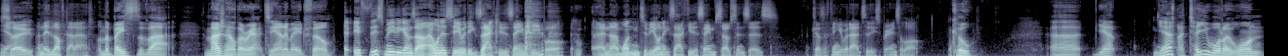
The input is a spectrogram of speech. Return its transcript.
Yeah. So, and they love that ad. on the basis of that, imagine how they react to the animated film. If this movie comes out, I want to see it with exactly the same people and I want them to be on exactly the same substances because I think it would add to the experience a lot. Cool. Uh, yeah. Yeah. I tell you what I want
